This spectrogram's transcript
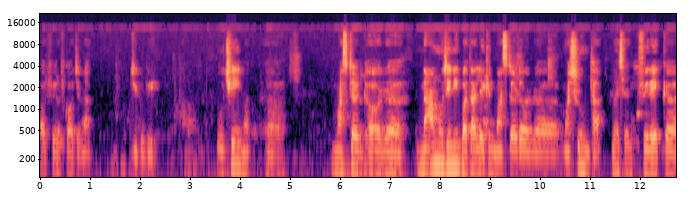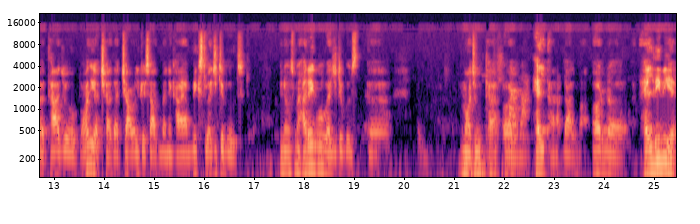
और फिर ऑफ़ कोर्स जगन्नाथ जी को भी पूछिए ही मत। मस्टर्ड और नाम मुझे नहीं पता लेकिन मस्टर्ड और मशरूम था। मशरूम फिर एक था जो बहुत ही अच्छा था चावल के साथ मैंने खाया मिक्स्ड वेजिटेबल्स यू नो उसमें हर एक वो वेजिटेबल्स मौजूद था और हेल हाँ दालमा और हेल्दी भी है।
